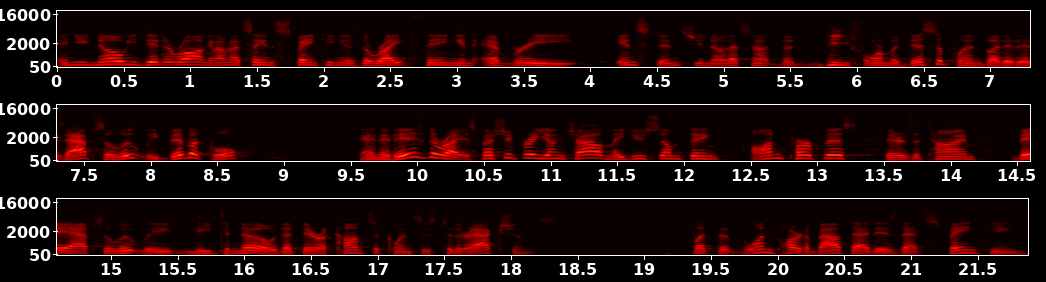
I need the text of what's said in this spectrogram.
And you know you did it wrong. And I'm not saying spanking is the right thing in every instance. You know, that's not the, the form of discipline, but it is absolutely biblical. And it is the right, especially for a young child, and they do something on purpose. There's a time they absolutely need to know that there are consequences to their actions. But the one part about that is that spanking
